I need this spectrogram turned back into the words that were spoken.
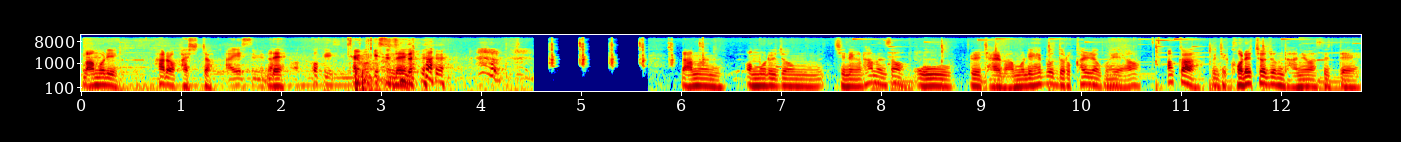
마무리 하러 가시죠. 알겠습니다. 네. 어, 커피 잘 먹겠습니다. 네. 남은 업무를 좀 진행을 하면서 오후를 잘 마무리해 보도록 하려고 해요. 아까 이제 거래처 좀 다녀왔을 때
